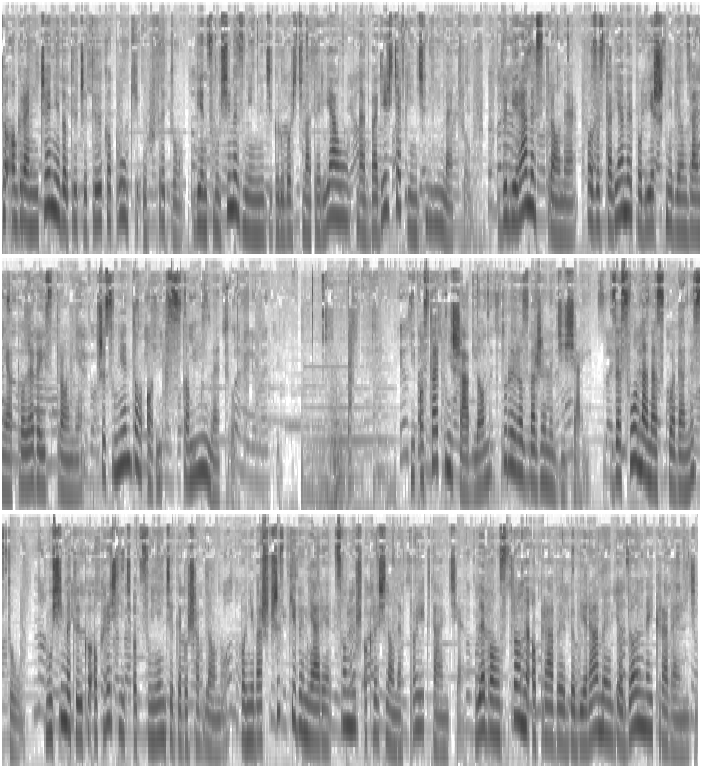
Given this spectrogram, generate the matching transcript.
To ograniczenie dotyczy tylko półki uchwytu, więc musimy zmienić grubość materiału na 25 mm. Wybieramy stronę, pozostawiamy powierzchnię wiązania po lewej stronie, przesuniętą o x 100 mm. I ostatni szablon, który rozważymy dzisiaj. Zasłona na składany stół. Musimy tylko określić odsunięcie tego szablonu, ponieważ wszystkie wymiary są już określone w projektancie. Lewą stronę oprawy dobieramy do dolnej krawędzi.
